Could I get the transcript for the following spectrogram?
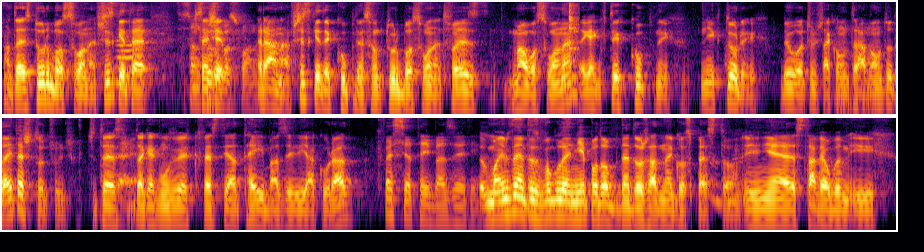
A to jest turbosłone. Wszystkie te, To są w sensie turbosłone. rana, wszystkie te kupne są turbosłone. Twoje jest mało słone. Tak jak w tych kupnych, niektórych było czuć taką trawą, tutaj też to czuć. Czy to jest, Okej. tak jak mówiłeś, kwestia tej bazylii akurat? Kwestia tej bazylii. Moim zdaniem to jest w ogóle niepodobne do żadnego z pesto i nie stawiałbym ich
